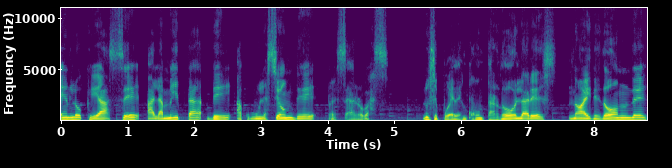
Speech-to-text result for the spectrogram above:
en lo que hace a la meta de acumulación de reservas. No se pueden juntar dólares, no hay de dónde.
